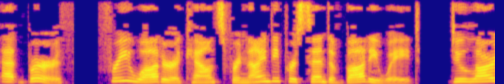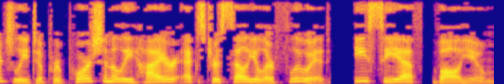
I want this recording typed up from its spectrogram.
At birth, free water accounts for 90% of body weight, due largely to proportionally higher extracellular fluid, ECF, volume.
